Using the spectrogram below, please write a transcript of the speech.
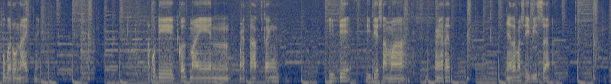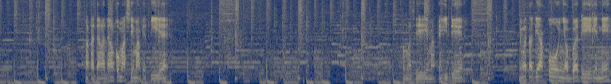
Aku baru naik nih. Aku di gold main meta tank ide ide sama Peret ternyata masih bisa nah kadang-kadang aku masih pakai tie. Aku masih pakai ide. Cuma tadi aku nyoba di ini.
